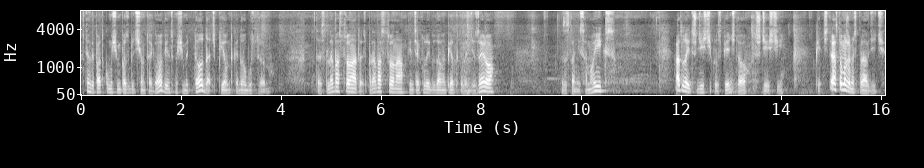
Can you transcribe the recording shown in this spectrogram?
W tym wypadku musimy pozbyć się tego, więc musimy dodać piątkę do obu stron. To jest lewa strona, to jest prawa strona, więc jak tutaj dodamy piątkę będzie 0. Zostanie samo x. A tutaj 30 plus 5 to 35. Teraz to możemy sprawdzić.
